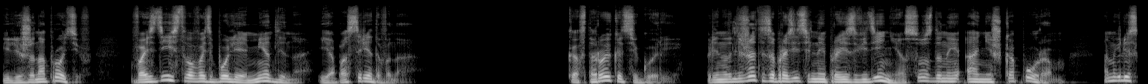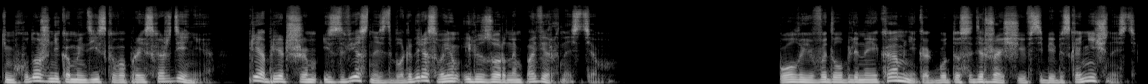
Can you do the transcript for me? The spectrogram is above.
или же, напротив, воздействовать более медленно и опосредованно. Ко второй категории принадлежат изобразительные произведения, созданные Аниш Капуром, английским художником индийского происхождения, приобретшим известность благодаря своим иллюзорным поверхностям. Полые выдолбленные камни, как будто содержащие в себе бесконечность,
